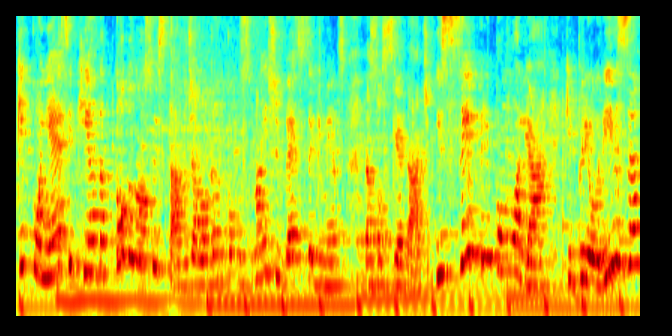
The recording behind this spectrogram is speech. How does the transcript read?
que conhece e que anda todo o nosso estado, dialogando com os mais diversos segmentos da sociedade e sempre com um olhar que prioriza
